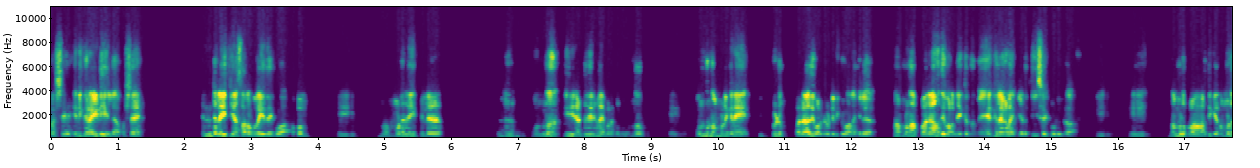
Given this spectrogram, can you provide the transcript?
പക്ഷെ എനിക്കൊരു ഐഡിയ ഇല്ല. പക്ഷെ എന്റെ ലൈഫ് ഞാൻ സർവർ ചെയ്തേക്കുവാ. അപ്പം ഈ നമ്മുടെ ലൈഫിൽ ഒന്ന് ഈ രണ്ട് കാര്യങ്ങൾ ഞാൻ പറയുന്നുള്ളൂ ഒന്ന് ഒന്ന് നമ്മളിങ്ങനെ ഇപ്പോഴും പരാതി പറഞ്ഞുകൊണ്ടിരിക്കുവാണെങ്കിൽ നമ്മൾ ആ പരാതി പറഞ്ഞേക്കുന്ന മേഖലകളൊക്കെ എടുത്ത് ഈശോയ്ക്ക് കൊടുക്കുക. ഈ നമ്മൾ പ്രാർത്ഥിക്കുക. നമ്മൾ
